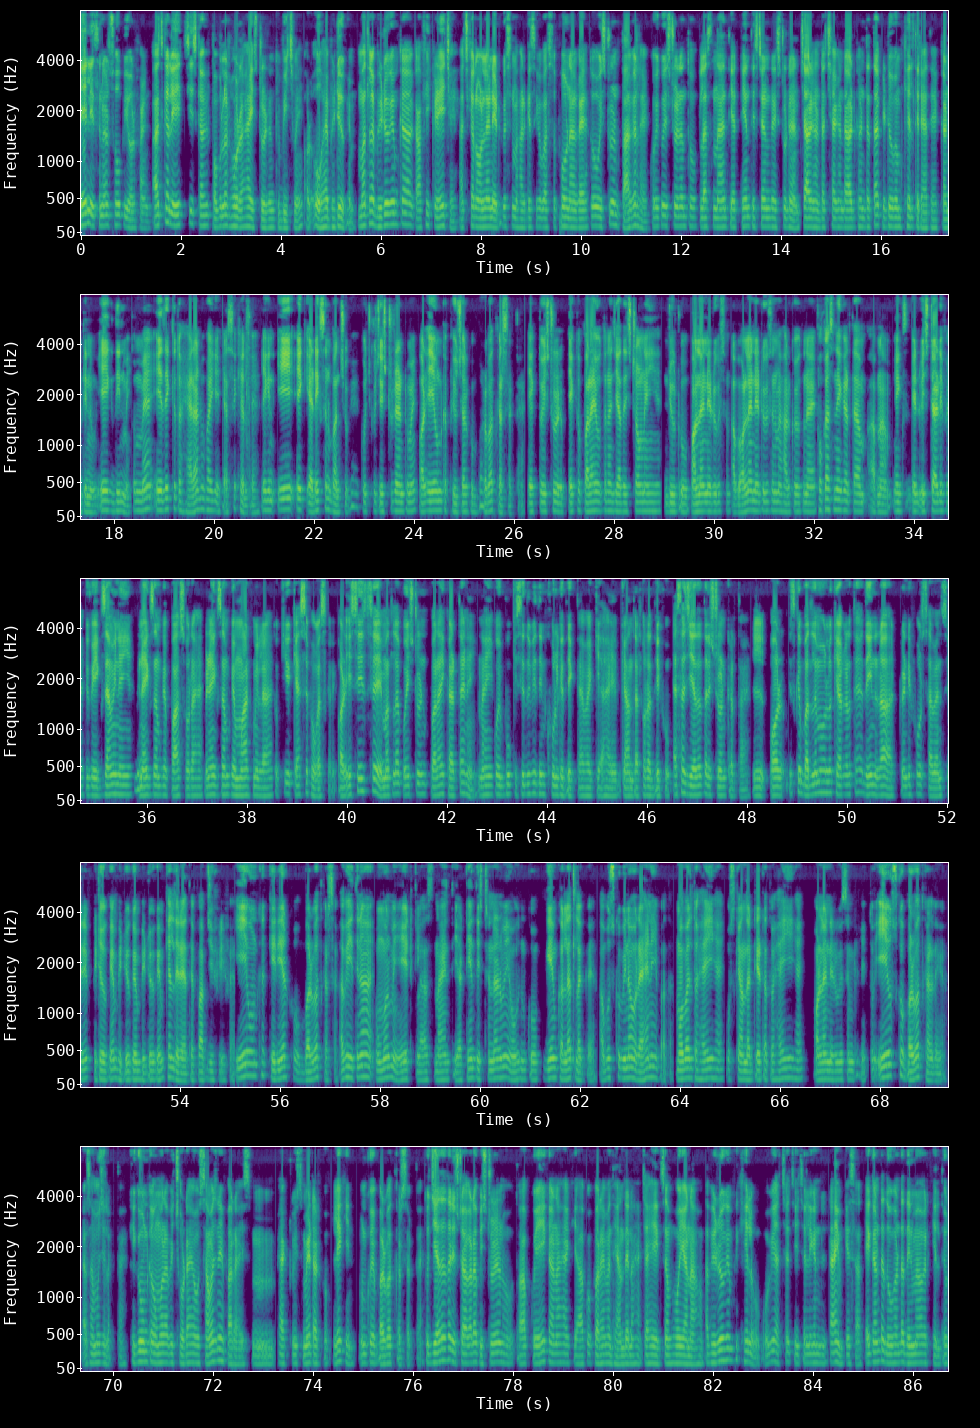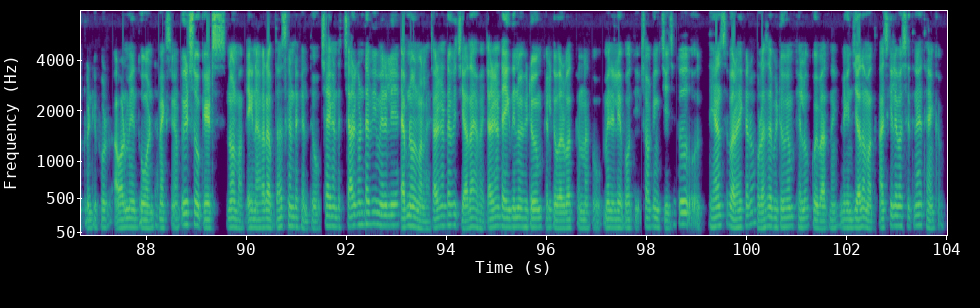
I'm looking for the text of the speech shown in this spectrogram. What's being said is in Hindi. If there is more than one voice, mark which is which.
Speaker 1: Hey listeners hope you are fine आजकल एक चीज़ काफ़ी पॉपुलर हो रहा है स्टूडेंट के बीच में, और वो है वीडियो गेम मतलब वीडियो गेम का काफ़ी क्रेज है. आजकल ऑनलाइन एजुकेशन में हर किसी के पास तो फ़ोन आ गया तो स्टूडेंट पागल है. कोई कोई स्टूडेंट तो क्लास नाइन्थ या टेंथ स्टैंडर्ड स्टूडेंट चार घंटा, छह घंटा, आठ घंटा तक वीडियो गेम खेलते रहते हैं कंटिन्यू एक दिन में. तो मैं ये देख के तो हैरान हूँ भाई ये कैसे खेलते हैं. लेकिन ये एक एडिक्शन बन चुके हैं कुछ कुछ स्टूडेंट में, और ये उनका फ्यूचर को बर्बाद कर सकता है. एक तो स्टूडेंट एक तो पढ़ाई उतना ज़्यादा स्ट्रॉन्ग नहीं है ड्यू टू ऑनलाइन एजुकेशन अब ऑनलाइन एजुकेशन में हर कोई उतना फोकस नहीं करता अपना स्टडी पे, क्योंकि एग्ज़ाम ही नहीं है। बिना एग्ज़ाम के पास हो रहा है, बिना एग्ज़ाम के मार्क मिल रहा है तो क्यों कैसे फोकस करे? और इसी से मतलब कोई स्टूडेंट पढ़ाई करता है नहीं नहीं कोई बुक किसी भी दिन खोल के देखता है, भाई क्या है क्या अंदर, थोड़ा देखो। ऐसा ज़्यादातर स्टूडेंट करता है। और इसके बदले में वो लोग क्या करते हैं? दिन रात ट्वेंटी फोर सेवन सिर्फ़ video game video game video game खेलते रहते हैं पबजी फ्री फायर ये उनका करियर को बर्बाद कर सकता अभी इतना उम्र में एट क्लास नाइन्थ या टेंथ स्टैंडर्ड में और उनको गेम का लत लग गया। अब उसको बिना वो रह नहीं पाता। मोबाइल तो है ही है, उसके अंदर डेटा तो है ही है, ऑनलाइन एजुकेशन के लिए। तो ये उसको बर्बाद कर देगा, ऐसा मुझे लगता है। क्योंकि उनका उम्र अभी छोटा है, वो समझ नहीं पा रहा है इस फैक्ट इस मैटर को। लेकिन उनको ये बर्बाद कर सकता है। तो ज़्यादातर अगर आप स्टूडेंट हो तो आपको यही कहना है कि आपको पढ़ाई में ध्यान देना है, चाहे एग्ज़ाम हो या ना हो। अब वीडियो गेम भी खेलो, वो भी अच्छा चीज़ है, लेकिन टाइम के साथ। एक घंटा, दो घंटा दिन में अगर खेलते हो ट्वेंटी फोर आवर में दो घंटा मैक्सिमम तो इट्स ओके इट्स नॉर्मल लेकिन अगर आप दस घंटे खेलते हो, छह घंटा, चार घंटा भी मेरे लिए एबनॉर्मल है। चार घंटा भी ज़्यादा है भाई। चार घंटा एक दिन में वीडियो गेम खेल के बर्बाद करना तो मेरे लिए बहुत ही शॉकिंग चीज़ है। तो ध्यान से पढ़ाई करो, थोड़ा सा वीडियो गेम खेलो, कोई बात नहीं। लेकिन ज़्यादा मत। आज के लिए बस इतना है। Thank you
